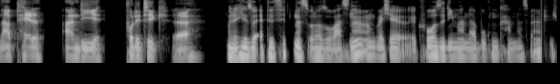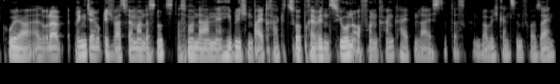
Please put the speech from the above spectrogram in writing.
ein Appell an die Politik. Ja. Oder hier so Apple Fitness oder sowas, ne? Irgendwelche Kurse, die man da buchen kann. Das wäre natürlich cool, ja. Also, oder bringt ja wirklich was, wenn man das nutzt, dass man da einen erheblichen Beitrag zur Prävention auch von Krankheiten leistet. Das kann, glaube ich, ganz sinnvoll sein.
